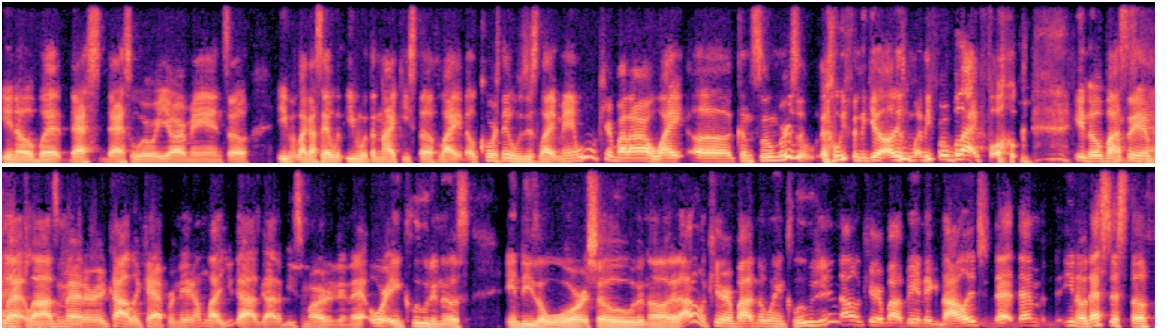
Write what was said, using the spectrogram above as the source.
you know. But that's that's where we are, man. So even like I said, with, even with the Nike stuff, like of course they was just like, man, we don't care about our white uh consumers. we finna get all this money for black folk, you know, by saying Black Lives Matter and Colin Kaepernick. I'm like, you guys got to be smarter than that, or including us in these award shows and all that. I don't care about no inclusion. I don't care about being acknowledged. That that you know, that's just stuff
